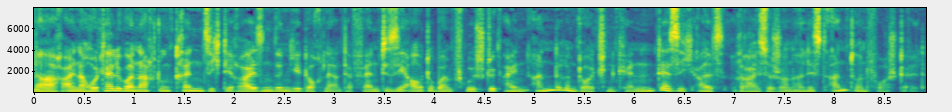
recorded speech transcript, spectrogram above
Nach einer Hotelübernachtung trennen sich die Reisenden, jedoch lernt der Fantasy-Autor beim Frühstück einen anderen Deutschen kennen, der sich als Reisejournalist Anton vorstellt.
